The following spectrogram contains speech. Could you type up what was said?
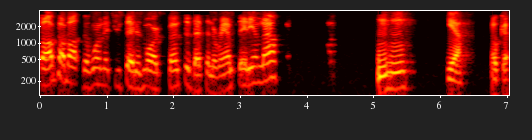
So I'm talking about the one that you said is more expensive. That's in the Ram Stadium now. Mhm. Yeah. Okay.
